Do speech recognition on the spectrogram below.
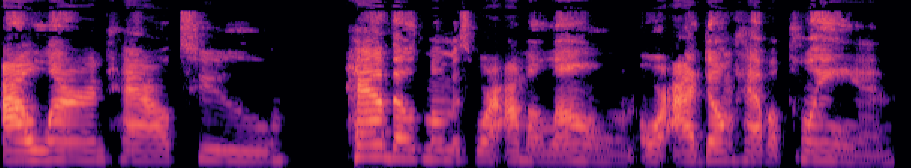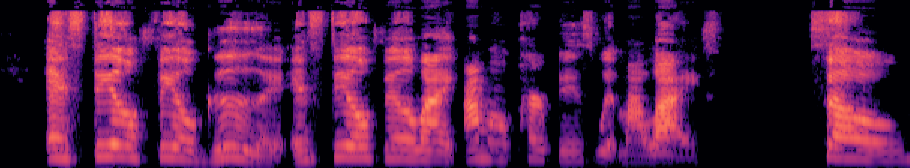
I learned how to have those moments where I'm alone or I don't have a plan and still feel good and still feel like I'm on purpose with my life. So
